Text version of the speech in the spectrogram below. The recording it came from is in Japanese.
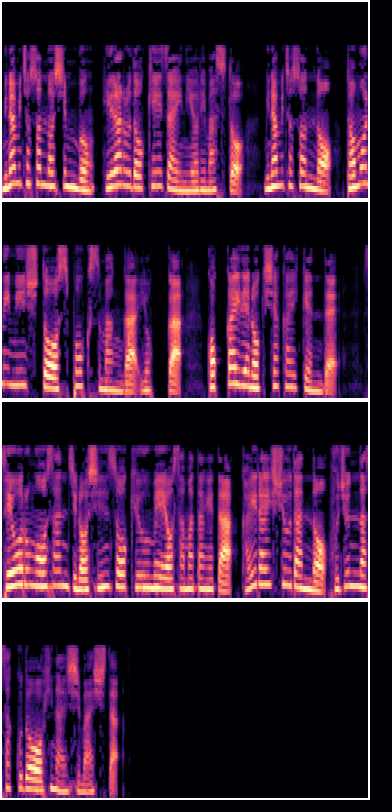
南朝村の新聞、ヒラルド経済によりますと、南朝村の共に民主党スポークスマンが4日、国会での記者会見で、セオル号惨事の真相究明を妨げた傀儡集団の不純な策動を非難しました。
